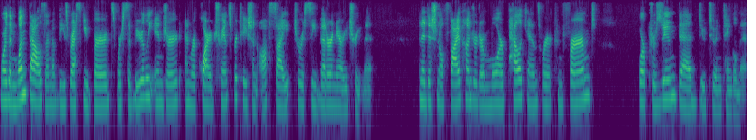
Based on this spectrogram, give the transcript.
More than 1,000 of these rescued birds were severely injured and required transportation off-site to receive veterinary treatment. An additional 500 or more pelicans were confirmed or presumed dead due to entanglement.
